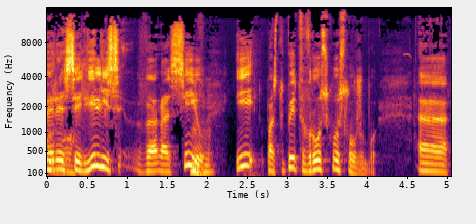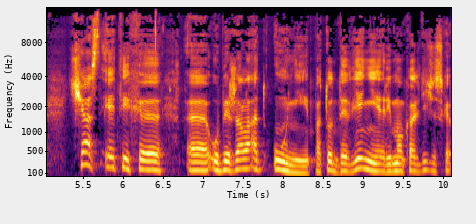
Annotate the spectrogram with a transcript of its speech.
переселились в Россию угу. и поступить в русскую службу. Э, часть этих э, э, убежала от унии, потом давление ремократической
